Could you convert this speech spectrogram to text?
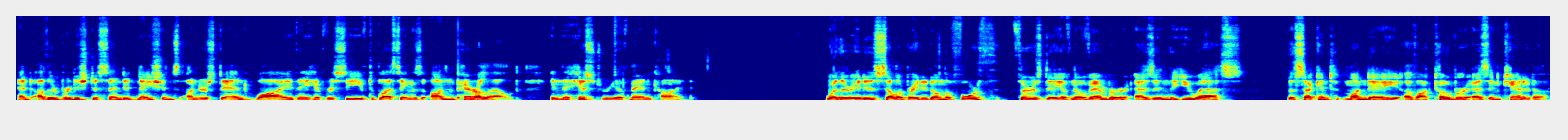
and other British descended nations understand why they have received blessings unparalleled in the history of mankind? Whether it is celebrated on the fourth Thursday of November, as in the U.S., the second Monday of October, as in Canada,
